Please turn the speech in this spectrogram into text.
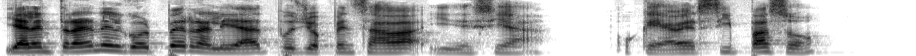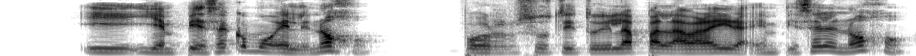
Y al entrar en el golpe de realidad, pues yo pensaba y decía, ok, a ver si pasó. Y, y, empieza como el enojo, por sustituir la palabra ira, empieza el enojo.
